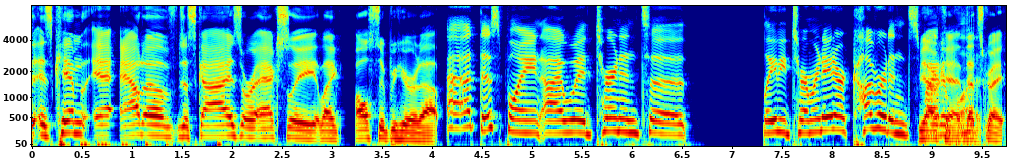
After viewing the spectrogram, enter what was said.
is Kim a- out of disguise or actually like all superheroed up? At this point, I would turn into Lady Terminator covered in spider Yeah, spider okay, blood. that's great.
